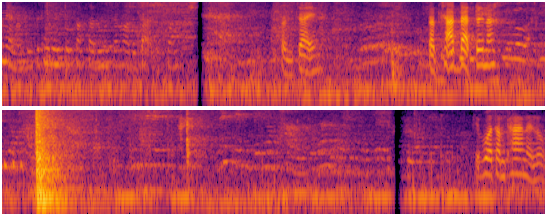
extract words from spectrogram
med någonting så kan vi få plats här. Då måste jag ha det där liksom. สนใจ แบบชาร์จแบตด้วยนะ พี่บัวทำท่าหน่อยลูก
